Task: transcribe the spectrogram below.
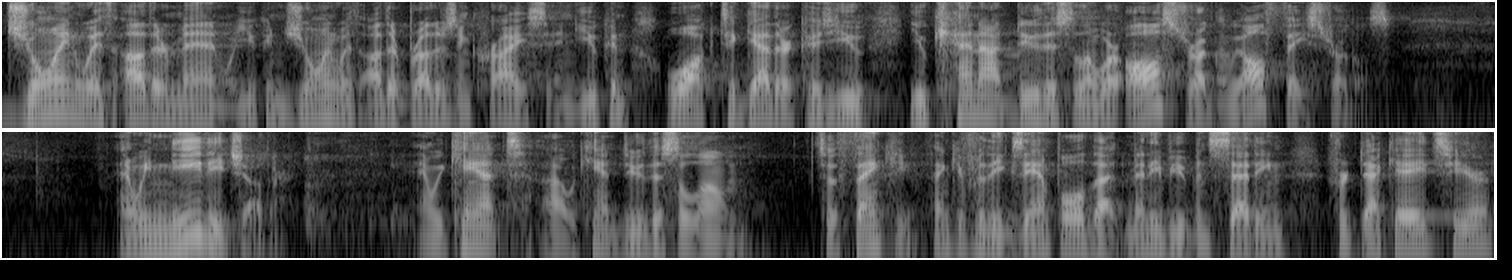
join with other men, where you can join with other brothers in Christ, and you can walk together because you, you cannot do this alone. We're all struggling, we all face struggles. And we need each other. And we can't, uh, we can't do this alone. So thank you. Thank you for the example that many of you have been setting for decades here.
